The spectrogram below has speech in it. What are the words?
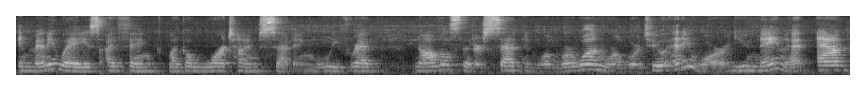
in many ways i think like a wartime setting we've read novels that are set in world war one world war two any war you name it and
